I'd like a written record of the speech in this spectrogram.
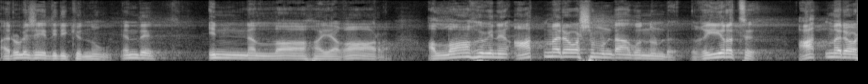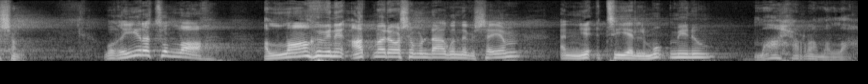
അരുളി ചെയ്തിരിക്കുന്നു. എന്ത്? ഇന്നല്ലാഹ യഗാർ. അള്ളാഹുവിന് ആത്മരോഷമുണ്ടാകുന്നുണ്ട്. ഗീറത്ത് ആത്മരോഷം. ഗീറത്തുല്ലാഹ് അള്ളാഹുവിന് ആത്മരോഷമുണ്ടാകുന്ന വിഷയം അന്യച്ചിയൽ മുഅ്മിനു മാഹറമല്ലാഹ്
